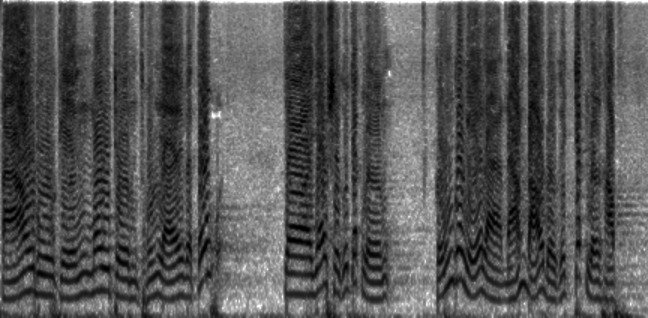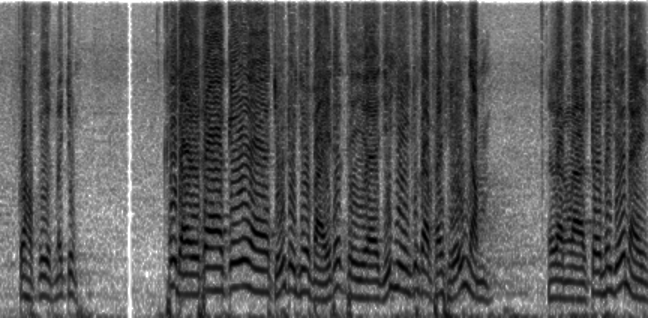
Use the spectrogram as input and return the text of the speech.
tạo điều kiện, môi trường thuận lợi và tốt cho giáo sư có chất lượng, cũng có nghĩa là đảm bảo được cái chất lượng học của học viên nói chung. Khi đề ra cái ờ, chủ trương như vậy đó thì ờ, dĩ nhiên chúng ta phải hiểu ngầm rằng là trên thế giới này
